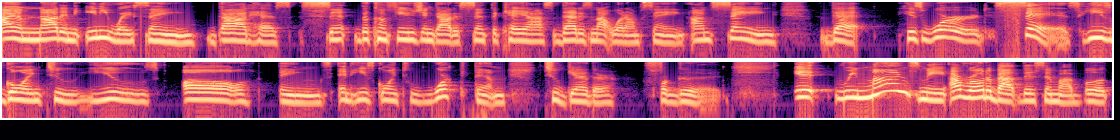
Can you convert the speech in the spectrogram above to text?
I am not in any way saying God has sent the confusion, God has sent the chaos. That is not what I'm saying. I'm saying that his word says he's going to use all things and he's going to work them together for good. It reminds me, I wrote about this in my book.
